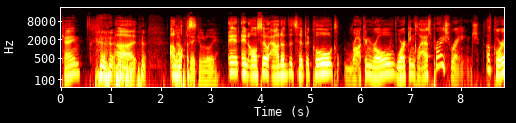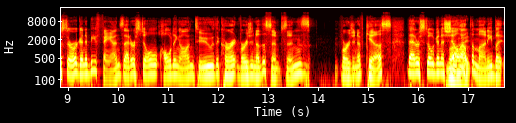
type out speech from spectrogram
Okay, uh, a Not lo- particularly. And and also out of the typical rock and roll working class price range. Of course, there are going to be fans that are still holding on to the current version of The Simpsons version of Kiss that are still going to shell out the money, but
